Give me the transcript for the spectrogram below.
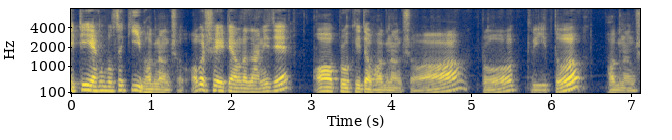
এটি এখন বলছে কি ভগ্নাংশ? অবশ্যই এটি আমরা জানি যে অপ্রকৃত ভগ্নাংশ অপ্রকৃত ভগ্নাংশ।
